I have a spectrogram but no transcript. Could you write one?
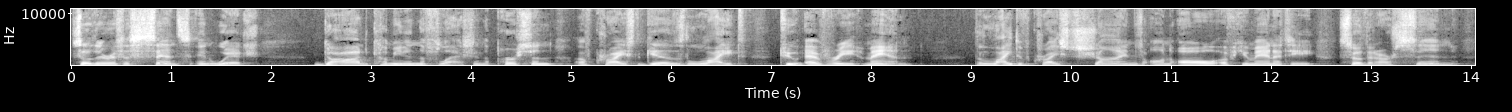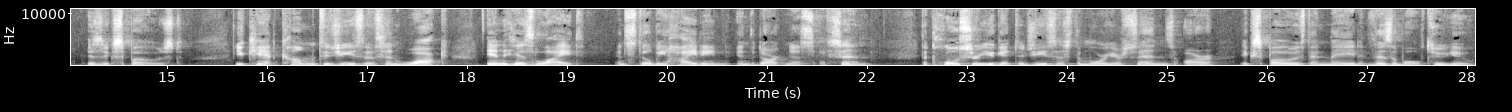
So there is a sense in which God coming in the flesh, in the person of Christ, gives light to every man. The light of Christ shines on all of humanity so that our sin is exposed. You can't come to Jesus and walk in his light and still be hiding in the darkness of sin. The closer you get to Jesus, the more your sins are exposed and made visible to you.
